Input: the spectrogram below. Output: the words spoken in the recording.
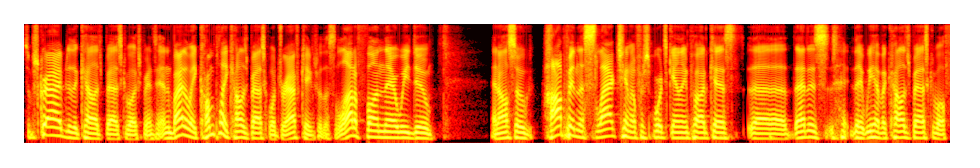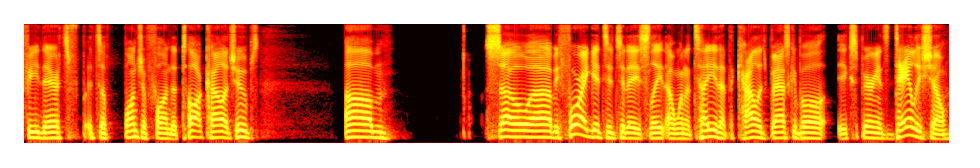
subscribe to the college basketball experience. And by the way, come play college basketball DraftKings with us. A lot of fun there we do and also hop in the Slack channel for Sports Gambling Podcast. Uh, that is that we have a college basketball feed there. It's it's a bunch of fun to talk college hoops. Um. So uh, before I get to today's slate, I want to tell you that the College Basketball Experience Daily Show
